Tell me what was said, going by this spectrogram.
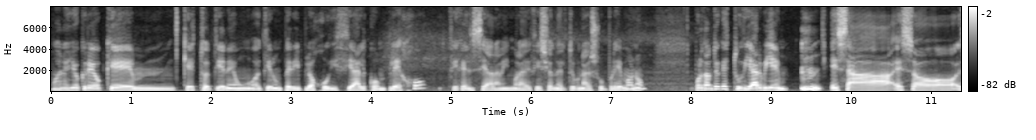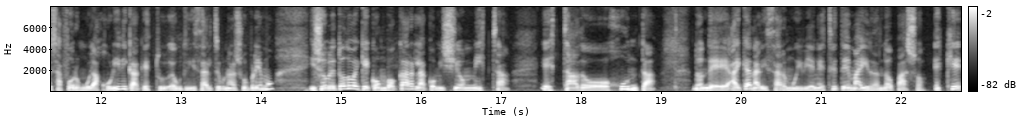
Bueno, yo creo que, mm, que esto tiene un, tiene un periplo judicial complejo. Fíjense ahora mismo la decisión del Tribunal Supremo, ¿no? Por tanto, hay que estudiar bien esa, esa fórmula jurídica que utiliza el Tribunal Supremo y, sobre todo, hay que convocar la comisión mixta Estado-Junta, donde hay que analizar muy bien este tema e ir dando pasos. Es que,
